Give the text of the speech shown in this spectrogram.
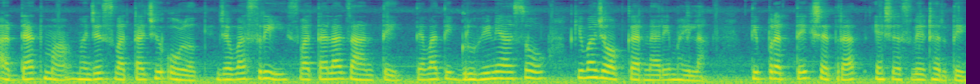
अध्यात्मा म्हणजे स्वतःची ओळख. जेव्हा स्त्री स्वतःला जाणते तेव्हा ती गृहिणी असो किंवा जॉब करणारी महिला. ती प्रत्येक क्षेत्रात यशस्वी ठरते.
